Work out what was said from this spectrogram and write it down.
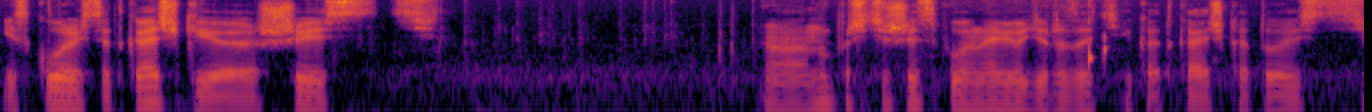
И скорость откачки 6... а, ну, почти 6,5 ведер за тик откачка. То есть...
